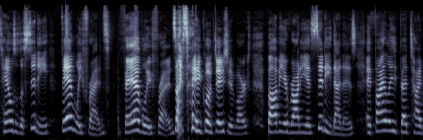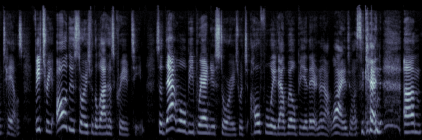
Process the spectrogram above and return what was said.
tales of the city, family friends, family friends, I say in quotation marks, Bobby and Ronnie Anne City, that is, and finally bedtime tales, featuring all new stories for the House creative team. So that will be brand new stories, which hopefully that will be, and they're not lying to us again. Um,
